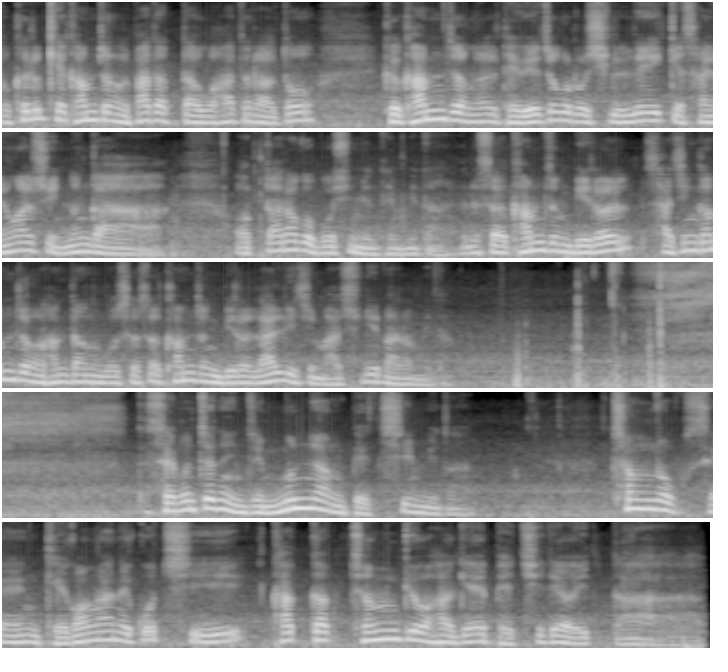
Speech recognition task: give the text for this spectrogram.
또 그렇게 감정을 받았다고 하더라도 그 감정을 대외적으로 신뢰 있게 사용할 수 있는가 없다라고 보시면 됩니다. 그래서 감정비를 사진 감정을 한다는 곳에서 감정비를 날리지 마시기 바랍니다. 세 번째는 이제 문양 배치입니다. 청록색 개광 안에 꽃이 각각 정교하게 배치되어 있다.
